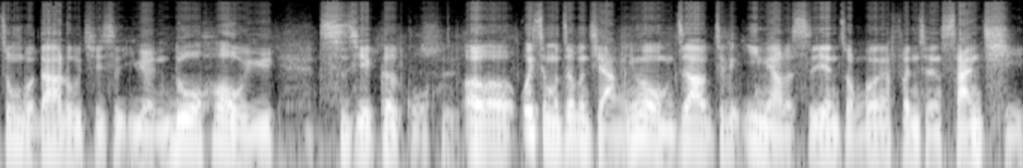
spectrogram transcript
中国大陆其实远落后于世界各国。呃，为什么这么讲？因为我们知道这个疫苗的实验总共要分成三期，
